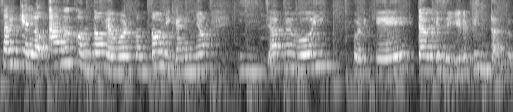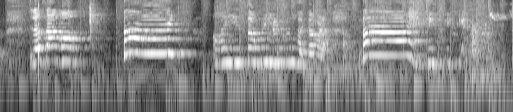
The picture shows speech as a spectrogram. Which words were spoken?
Saben que lo hago con todo mi amor, con todo mi cariño. Y ya me voy porque tengo que seguir pintando. ¡Los amo! ¡Bye! Ay, está muy lejos la cámara. ¡Bye!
